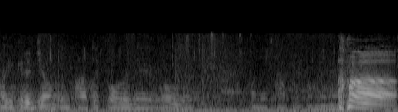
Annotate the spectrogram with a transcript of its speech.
Oh, you could have jumped and popped it forward there, it rolled it on the top of oh, no. Ah.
